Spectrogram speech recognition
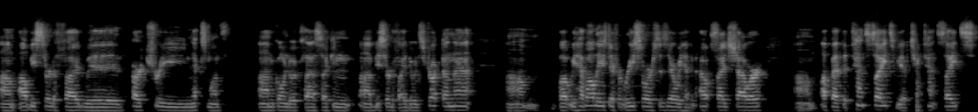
Um, I'll be certified with archery next month. I'm going to a class I can uh, be certified to instruct on that. Um, but we have all these different resources there. We have an outside shower. Um, up at the tent sites, we have two tent sites,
